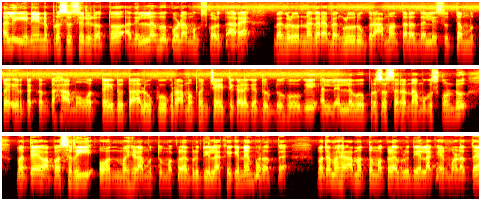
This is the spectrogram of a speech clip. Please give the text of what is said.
ಅಲ್ಲಿ ಏನೇನು ಪ್ರೊಸೆಸರ್ ಇರುತ್ತೋ ಅದೆಲ್ಲವೂ ಕೂಡ ಮುಗಿಸ್ಕೊಳ್ತಾರೆ. ಬೆಂಗಳೂರು ನಗರ, ಬೆಂಗಳೂರು ಗ್ರಾಮಾಂತರದಲ್ಲಿ ಸುತ್ತಮುತ್ತ ಇರತಕ್ಕಂತಹ ಮೂವತ್ತೈದು ತಾಲೂಕು ಗ್ರಾಮ ಪಂಚಾಯಿತಿಗಳಿಗೆ ದುಡ್ಡು ಹೋಗಿ ಅಲ್ಲೆಲ್ಲವೂ ಪ್ರೊಸೆಸರನ್ನು ಮುಗಿಸ್ಕೊಂಡು ಮತ್ತೆ ವಾಪಸ್ ರೀ ಒಂದು ಮಹಿಳಾ ಮತ್ತು ಮಕ್ಕಳ ಅಭಿವೃದ್ಧಿ ಇಲಾಖೆಗೇ ಬರುತ್ತೆ. ಮತ್ತು ಮಹಿಳಾ ಮತ್ತು ಮಕ್ಕಳ ಅಭಿವೃದ್ಧಿ ಇಲಾಖೆ ಏನು ಮಾಡುತ್ತೆ?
